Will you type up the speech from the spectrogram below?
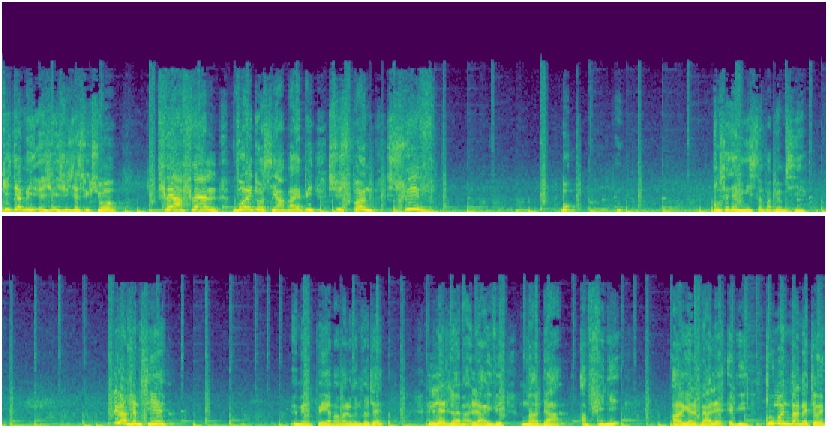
quitter le juge d'instruction, faire affaire, un dossier à bas et puis suspendre, suivre. Bon, conseil des ministres pas bien signer. Il va bien signer. Mais le pays n'a pas mal de côté. L'aide est arrivée, mandat a fini. Ariel peut aller, et puis comment on va mettre un,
